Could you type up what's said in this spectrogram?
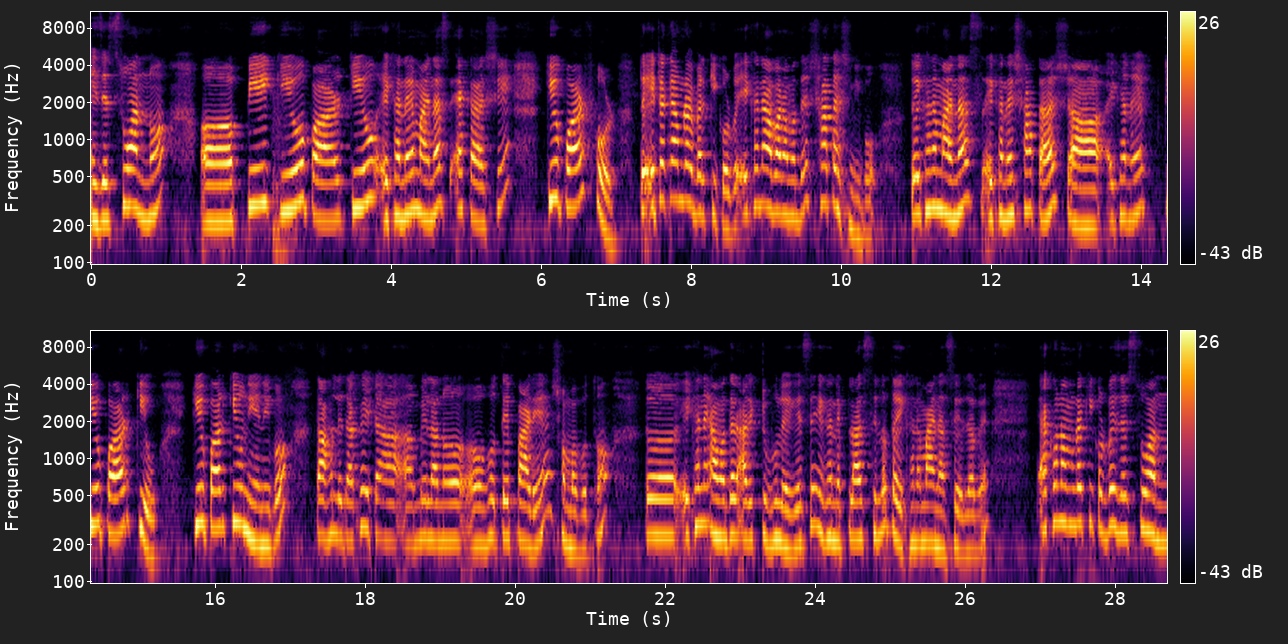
এই যে চুয়ান্ন পি কিউ পার কিউ এখানে মাইনাস একাশি কিউ পার ফোর তো এটাকে আমরা এবার কি করব? এখানে আবার আমাদের সাতাশ নিব। তো এখানে মাইনাস এখানে সাতাশ এখানে Q per Q Q per Q নিয়ে নিব। তাহলে দেখো এটা মেলানো হতে পারে সম্ভবত। তো এখানে আমাদের আরেকটু ভুল হয়ে গেছে। এখানে প্লাস ছিল, তো এখানে মাইনাস হয়ে যাবে। এখন আমরা কি করব? যে চুয়ান্ন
